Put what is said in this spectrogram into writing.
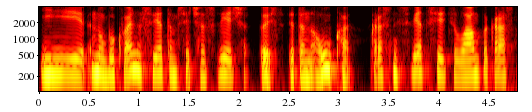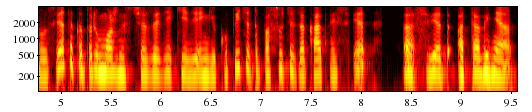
и, ну, буквально светом сейчас лечат. То есть это наука. Красный свет, все эти лампы красного света, которые можно сейчас за дикие деньги купить, это, по сути, закатный свет, а свет от огня,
